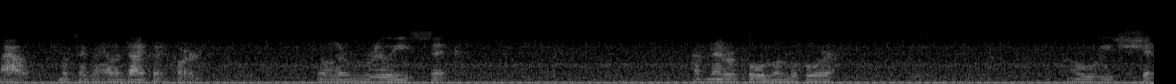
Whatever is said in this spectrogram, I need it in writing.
Wow. Looks like we have a die cut card. Those are really sick. I've never pulled one before. Holy shit,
